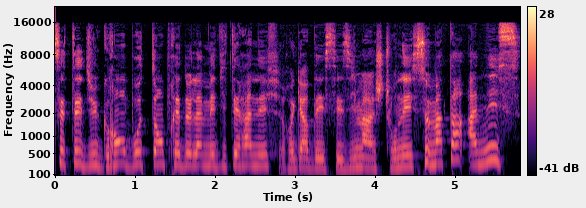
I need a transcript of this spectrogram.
c'était du grand beau temps près de la Méditerranée. Regardez ces images tournées ce matin à Nice.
